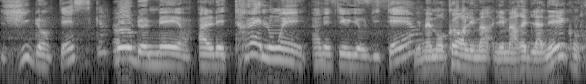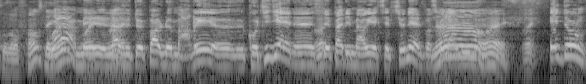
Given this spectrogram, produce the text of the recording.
gigantesques, l'eau de mer allait très loin à l'intérieur du Terre. A même encore les, ma- les marées de l'année qu'on trouve en France d'ailleurs. Voilà, mais Ouais, là ouais. je te parle de marées euh, quotidiennes, hein. Ouais. c'est pas des marées exceptionnelles parce Non, que la Lune. non, ouais, ouais. Et donc,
